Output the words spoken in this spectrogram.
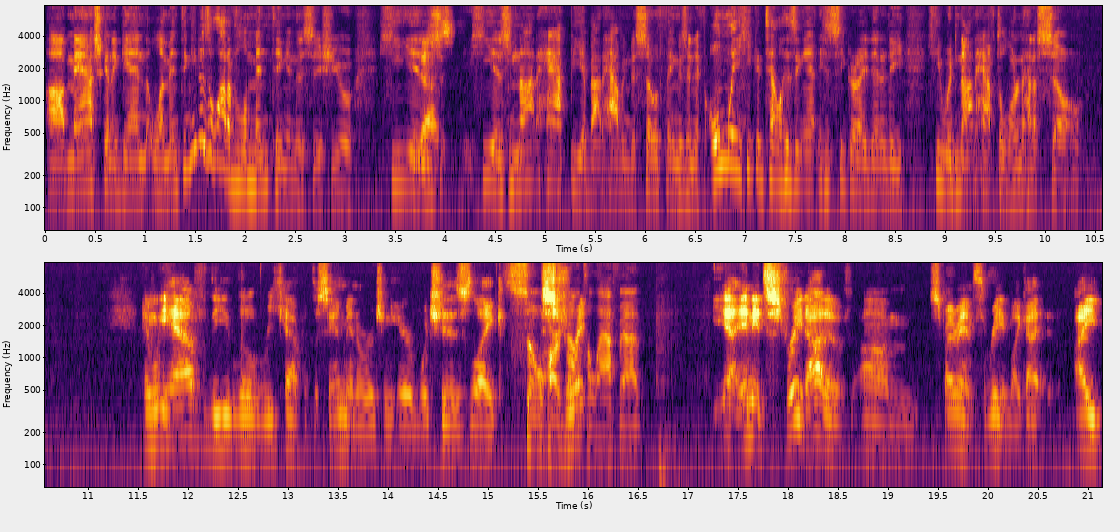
uh, mask, and again lamenting. He does a lot of lamenting in this issue. He is he is not happy about having to sew things, and if only he could tell his aunt his secret identity, he would not have to learn how to sew. And we have the little recap of the Sandman origin here, which is like So hard not to laugh at. Yeah, and it's straight out of um, Spider-Man Three. Like I, I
